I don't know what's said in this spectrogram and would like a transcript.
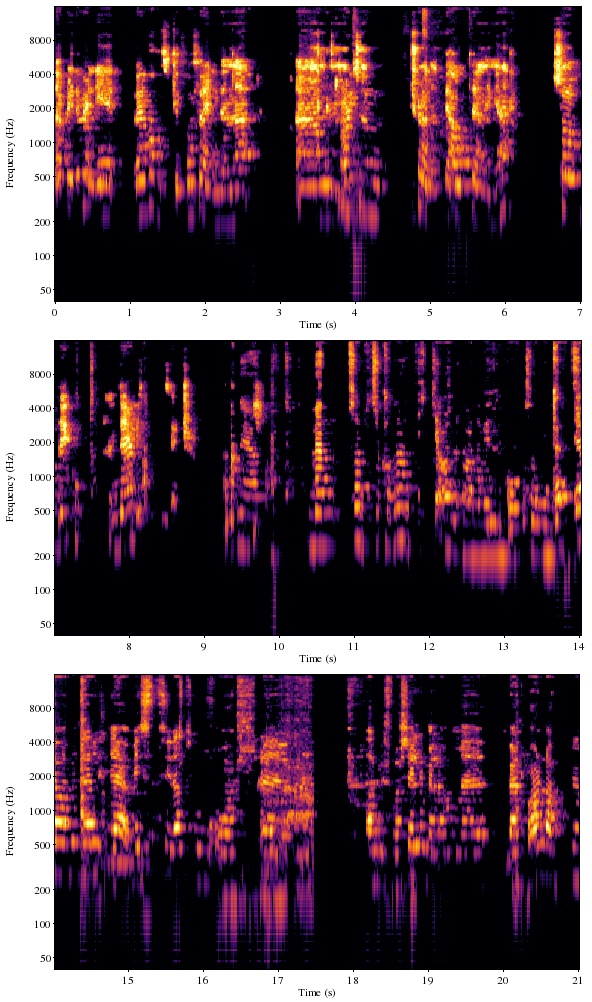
da blir det veldig eh, vanskelig for foreldrene um, å liksom skjønne til alle treningene. Så det, det er litt komplisert. Ja. Men samtidig så kan det ikke alle barna vil gå på sånn idrett. Ja, men det er litt det. Hvis det er to års eh, aldersforskjell mellom eh, hvert barn, da, Ja.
